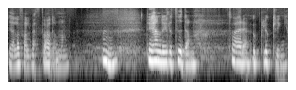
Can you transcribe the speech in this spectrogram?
i alla fall västvärlden. Men mm, det händer hela tiden så är det. Uppluckring.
